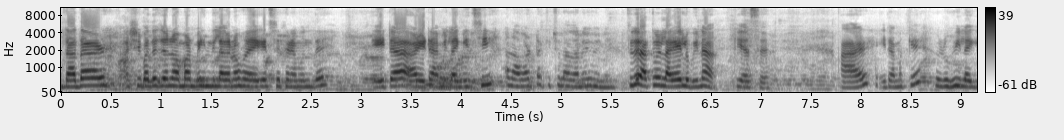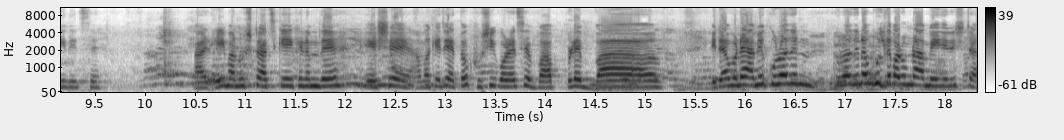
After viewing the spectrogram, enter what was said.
দাদার আশীর্বাদের জন্য আমার মেহেন্দি লাগানো হয়ে গেছে এখানের মধ্যে। এইটা আর এটা আমি লাগিয়েছি। আর আমারটা কিছু লাগানোই হয়নি। তুই রাত্রে লাগাই লবি না? কি আছে? আর এটা আমাকে রুহি লাগিয়ে দিচ্ছে আর এই মানুষটা আজকে এখানে এসে আমাকে যে এত খুশি করেছে, বাপরে বাপ। এটা মানে আমি কোনোদিন, কোনোদিনও ভুলতে পারব না আমি এই জিনিসটা।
